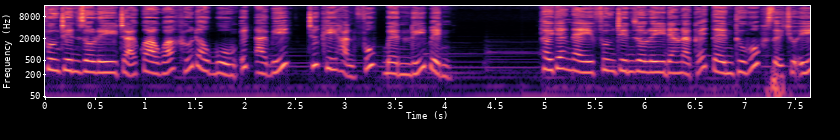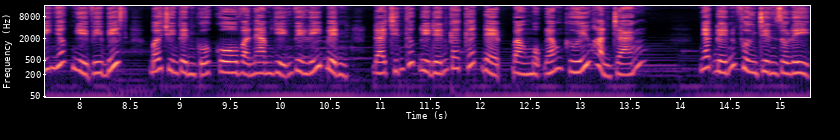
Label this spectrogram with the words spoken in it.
Phương Trinh Jolie trải qua quá khứ đau buồn ít ai biết trước khi hạnh phúc bên Lý Bình. Thời gian này, Phương Trinh Jolie đang là cái tên thu hút sự chú ý nhất nhì Vbiz bởi chuyện tình của cô và nam diễn viên Lý Bình đã chính thức đi đến cái kết đẹp bằng một đám cưới hoành tráng. Nhắc đến Phương Trinh Jolie,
